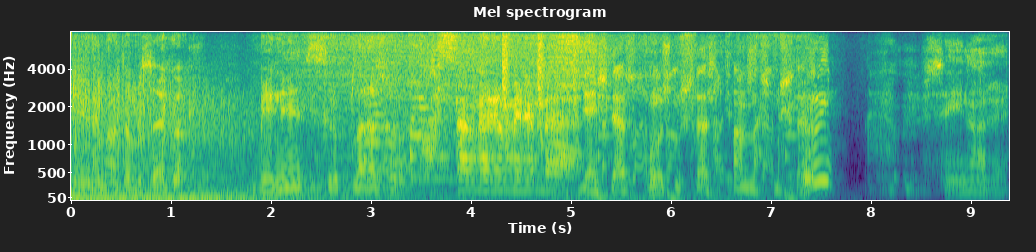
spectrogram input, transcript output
Benim adım Zagor. Beni Sırplara sorun. Gençler konuşmuşlar, anlaşmışlar. Hüseyin abi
